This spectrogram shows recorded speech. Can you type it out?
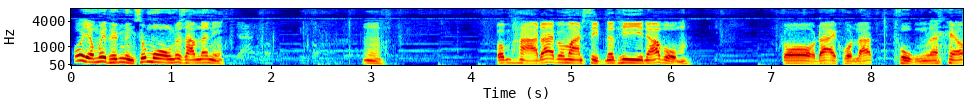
โอ้ยังไม่ถึงหนึ่งชั่วโมงด้วยซ้ำนะนี่ย่างเนาะที่ต้องอืมผมหาได้ประมาณสิบนาทีนะครับผม ก็ได้คนละถุงแล้ว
